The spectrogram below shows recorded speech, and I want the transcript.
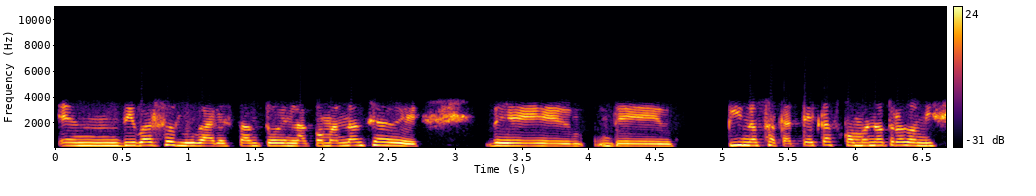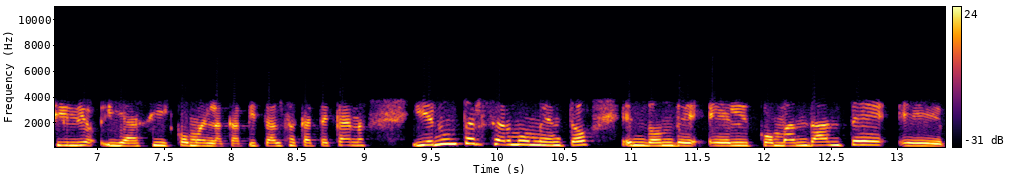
en diversos lugares, tanto en la comandancia de, de, de Pino, Zacatecas, como en otro domicilio y así como en la capital zacatecana. Y en un tercer momento, en donde el comandante eh,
